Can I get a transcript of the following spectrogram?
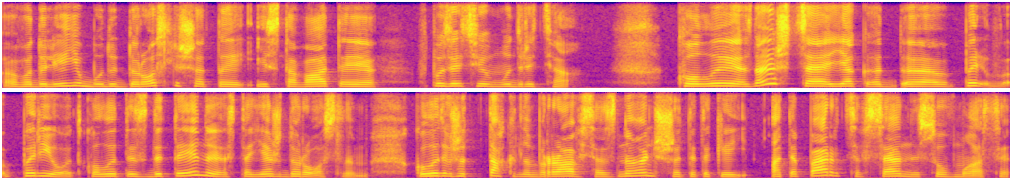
водолії будуть дорослішати і ставати в позицію мудреця. Коли, знаєш, це як е, період, коли ти з дитини стаєш дорослим, коли ти вже так набрався знань, що ти такий, а тепер це все несу в маси.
